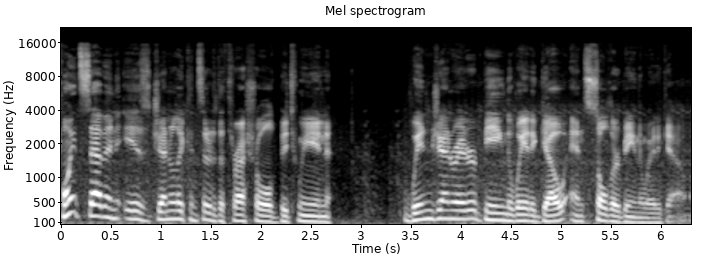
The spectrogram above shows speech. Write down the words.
0.7 is generally considered the threshold between wind generator being the way to go and solar being the way to go.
